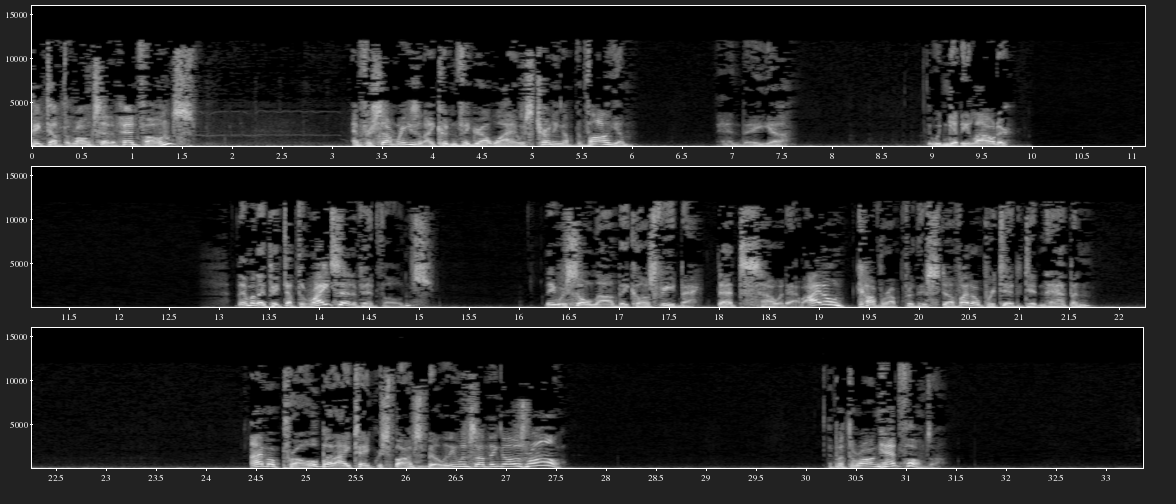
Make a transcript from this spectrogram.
picked up the wrong set of headphones. And for some reason, I couldn't figure out why I was turning up the volume. And they, uh, they wouldn't get any louder. Then when I picked up the right set of headphones, they were so loud they caused feedback. That's how it happened. I don't cover up for this stuff. I don't pretend it didn't happen. I'm a pro, but I take responsibility when something goes wrong. Put the wrong headphones on.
